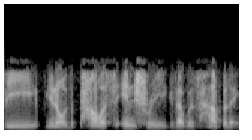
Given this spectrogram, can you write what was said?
the you know the palace intrigue that was happening.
